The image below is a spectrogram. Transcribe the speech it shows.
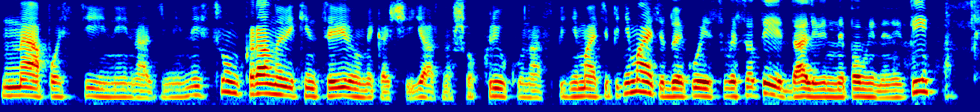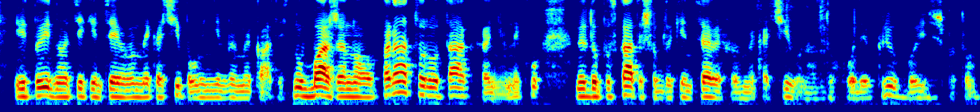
На постійний, на змінний струм, кранові кінцеві вимикачі. Ясно, що крюк у нас піднімається, піднімається до якоїсь висоти, далі він не повинен йти. І відповідно ці кінцеві вимикачі повинні вимикатись. Ну, бажано оператору, так, кранівнику, не допускати, щоб до кінцевих вимикачів у нас доходив крюк, бо він ж потім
